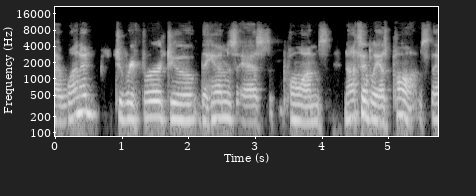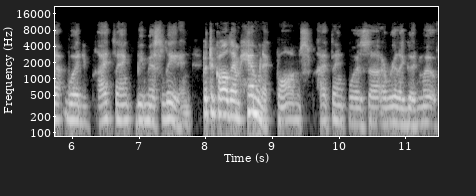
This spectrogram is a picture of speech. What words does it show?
I wanted to refer to the hymns as poems not simply as poems. That would, I think, be misleading. But to call them hymnic poems, I think, was uh, a really good move.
